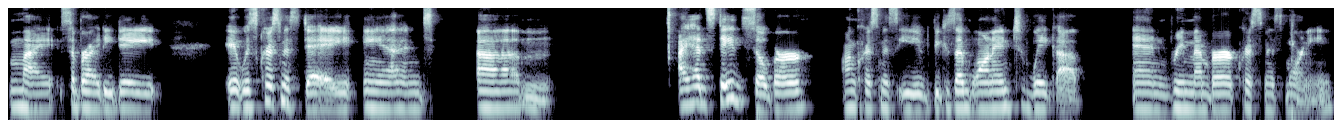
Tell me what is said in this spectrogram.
my sobriety date it was christmas day and um i had stayed sober on christmas eve because i wanted to wake up and remember christmas morning.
